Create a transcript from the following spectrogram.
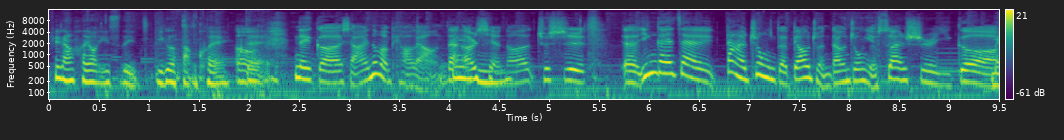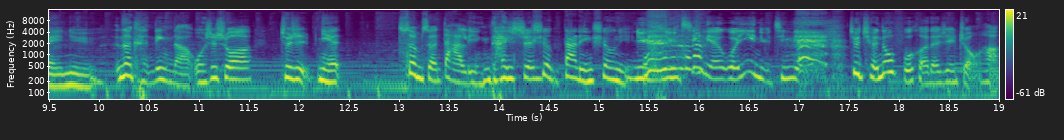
非常很有意思的一个反馈。对，那个小爱那么漂亮，但而且呢，就是呃，应该在大众的标准当中也算是一个美女。那肯定的，我是说，就是年。算不算大龄单身？剩大龄剩女女女青年，文艺女青年，就全都符合的这种哈。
